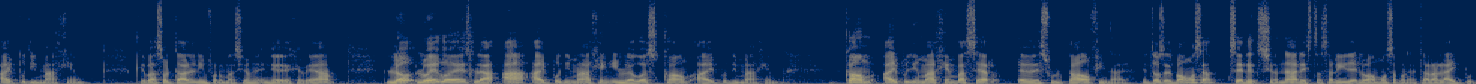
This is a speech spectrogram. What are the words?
output imagen, que va a soltar la información en EDGBA luego es la A iPod imagen y luego es com iPod imagen. Com iPod imagen va a ser el resultado final. Entonces vamos a seleccionar esta salida y lo vamos a conectar al iPod.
